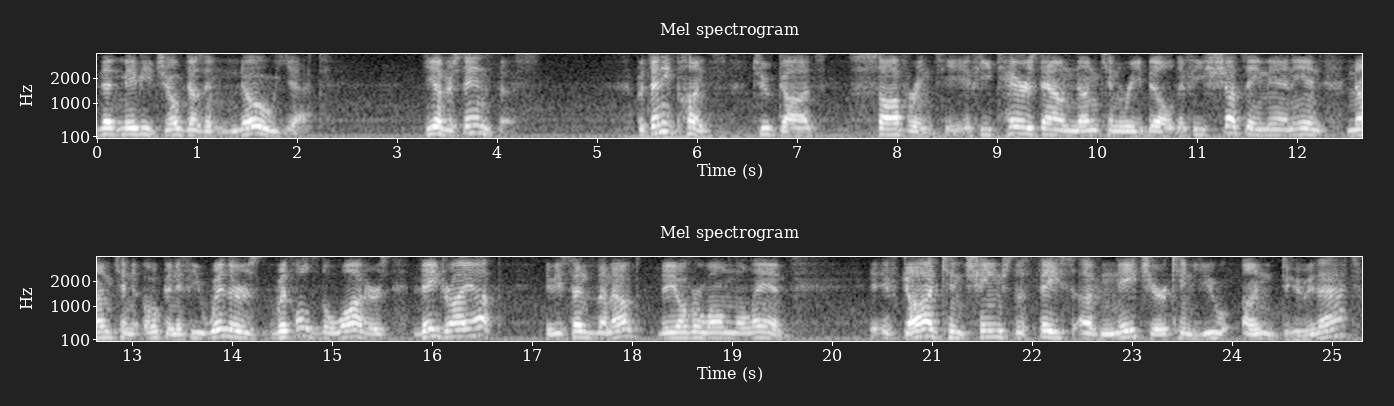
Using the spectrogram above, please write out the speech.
that maybe Job doesn't know yet. He understands this. But then he punts to God's sovereignty. If he tears down, none can rebuild. If he shuts a man in, none can open. If he withers, withholds the waters, they dry up. If he sends them out, they overwhelm the land. If God can change the face of nature, can you undo that?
